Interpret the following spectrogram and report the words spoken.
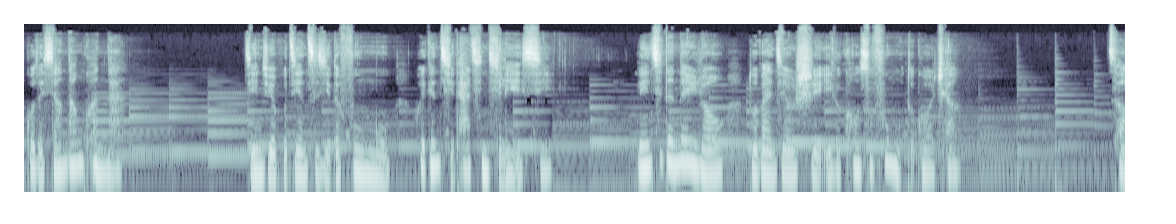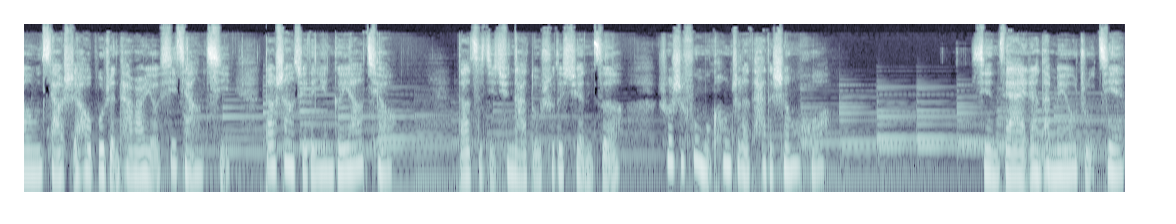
过得相当困难。坚决不见自己的父母，会跟其他亲戚联系，联系的内容多半就是一个控诉父母的过程。从小时候不准他玩游戏讲起，到上学的严格要求。到自己去哪读书的选择，说是父母控制了他的生活。现在让他没有主见，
